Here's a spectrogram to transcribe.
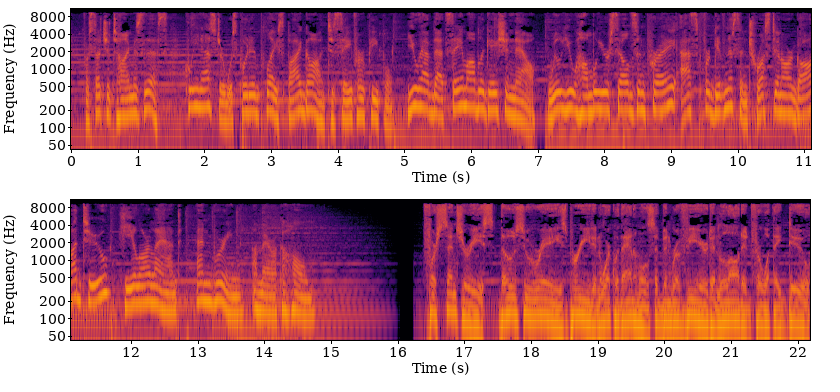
For such a time as this, Queen Esther was put in place by God to save her people. You have that same obligation now. Will you humble yourselves and pray, ask forgiveness, and trust in our God to heal our land and bring America home? For centuries, those who raise, breed, and work with animals have been revered and lauded for what they do.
